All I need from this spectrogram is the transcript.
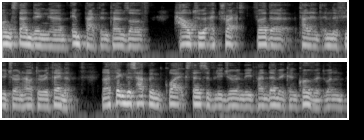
long-standing um, impact in terms of how to attract further talent in the future and how to retain it. And I think this happened quite extensively during the pandemic and COVID when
